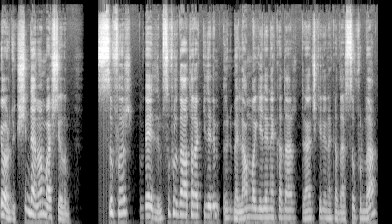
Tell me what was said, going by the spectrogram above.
gördük. Şimdi hemen başlayalım. 0 V dedim. 0'ı dağıtarak gidelim. Önüme lamba gelene kadar, direnç gelene kadar sıfırla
